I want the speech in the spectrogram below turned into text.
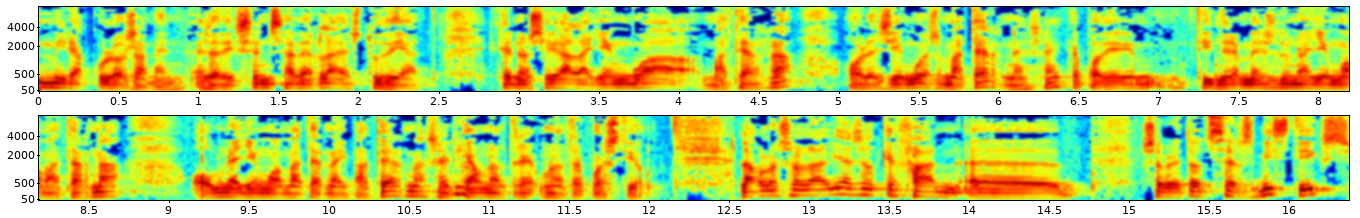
miraculosament, és a dir, sense haver-la estudiat, que no siga la llengua materna o les llengües maternes, eh, que podríem tindre més d'una llengua materna o una llengua materna i paterna, seria una altra, una altra qüestió. La glossolàlia és el que fan eh, sobretot certs místics,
